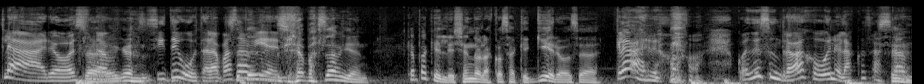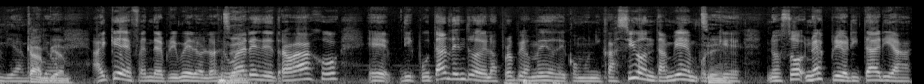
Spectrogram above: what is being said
Claro, es Claro, una- que- si te gusta, la pasas Si te- bien. Si la pasás bien. Capaz que leyendo las cosas que quiero, o sea. Claro, cuando es un trabajo, bueno, las cosas Sí, cambian. pero cambian. hay que defender primero los Sí. lugares de trabajo, eh, disputar dentro de los propios medios de comunicación también, porque no, so- no es prioritaria,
